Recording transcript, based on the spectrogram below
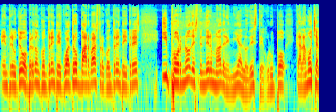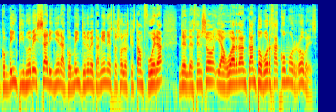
entre Utebo, perdón, con 34, Barbastro con 33. Y por no descender, madre mía, lo de este grupo, Calamocha con 29, Sariñena con 29 también. Estos son los que están fuera del descenso y aguardan tanto Borja como Robres.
